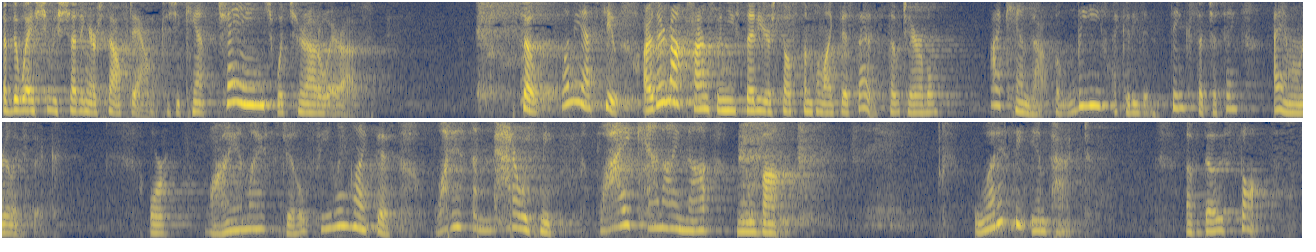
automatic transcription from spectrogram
of the way she was shutting herself down because you can't change what you're not aware of. So let me ask you are there not times when you say to yourself something like this, that is so terrible? I cannot believe I could even think such a thing. I am really sick. Or, why am I still feeling like this? What is the matter with me? Why can I not move on? What is the impact of those thoughts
